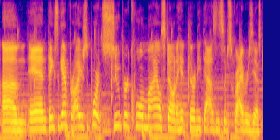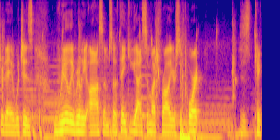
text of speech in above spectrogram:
Um, and thanks again for all your support. Super cool milestone. I hit 30,000 subscribers yesterday, which is really, really awesome. So thank you guys so much for all your support just kick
